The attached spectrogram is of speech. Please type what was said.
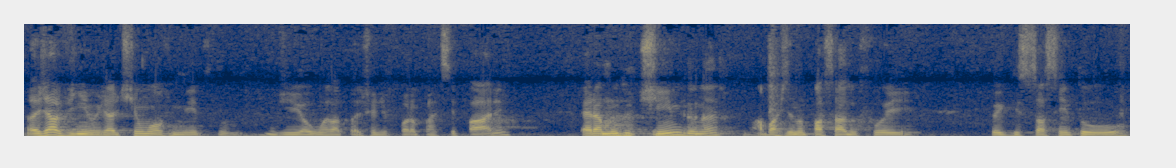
elas já vinham, já tinha um movimento de algumas atléticas de fora participarem. Era muito tímido, né? A partir do ano passado foi, foi que isso se acentuou,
